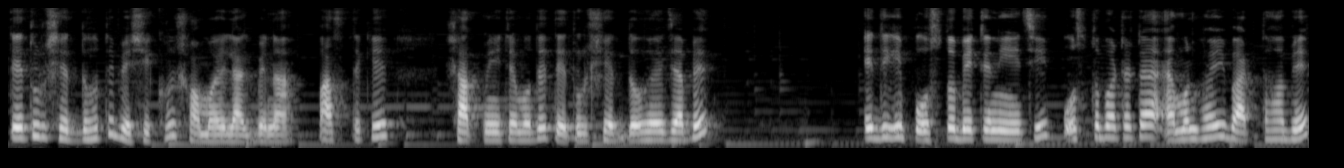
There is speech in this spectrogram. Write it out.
তেঁতুল সেদ্ধ হতে বেশিক্ষণ সময় লাগবে না। পাঁচ থেকে সাত মিনিটের মধ্যে তেঁতুল সেদ্ধ হয়ে যাবে। এদিকে পোস্ত বেটে নিয়েছি। পোস্ত বাটাটা এমনভাবেই বাটতে হবে,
